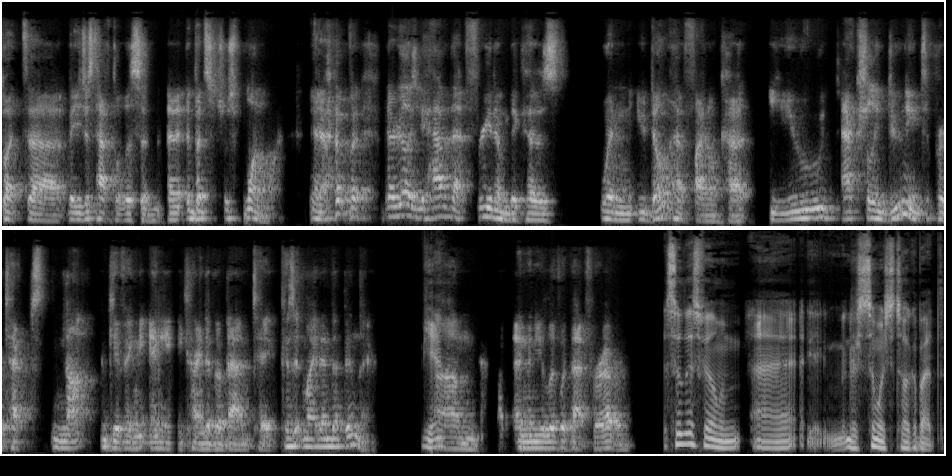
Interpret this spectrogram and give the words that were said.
but uh, but you just have to listen. And, but it's just one more, you know. but I realize you have that freedom because when you don't have final cut, you actually do need to protect not giving any kind of a bad take because it might end up in there. Yeah. Um, and then you live with that forever. So this film, uh, there's so much to talk about.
